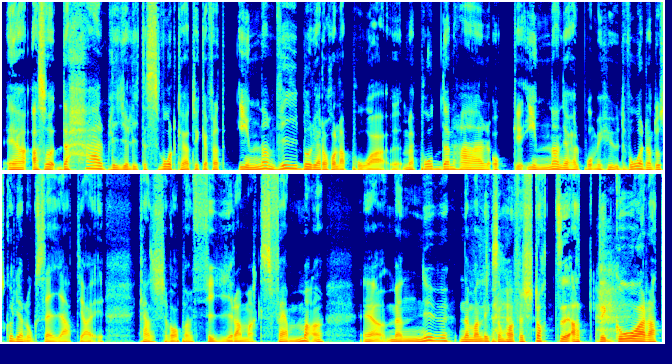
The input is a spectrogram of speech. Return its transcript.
Eh, alltså det här blir ju lite svårt kan jag tycka för att innan vi började hålla på eh, med podden här och innan jag höll på med hudvården då skulle jag nog säga att jag eh, kanske var på en fyra, max femma. Eh, Men nu när man liksom har förstått att det går att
